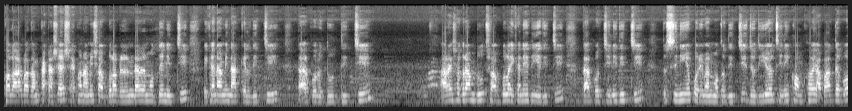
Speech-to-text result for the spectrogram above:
কলা আর বাদাম কাটা শেষ। এখন আমি সবগুলো ব্লেন্ডারের মধ্যে নিচ্ছি। এখানে আমি নারকেল দিচ্ছি, তারপরে দুধ দিচ্ছি। আড়াইশো গ্রাম দুধ সবগুলো এখানে দিয়ে দিচ্ছি, তারপর চিনি দিচ্ছি। তো চিনিও পরিমাণ মতো দিচ্ছি। যদিও চিনি কম খায় আবার দেবো,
